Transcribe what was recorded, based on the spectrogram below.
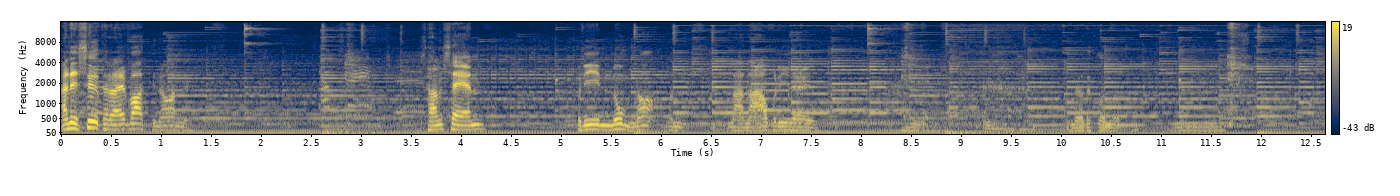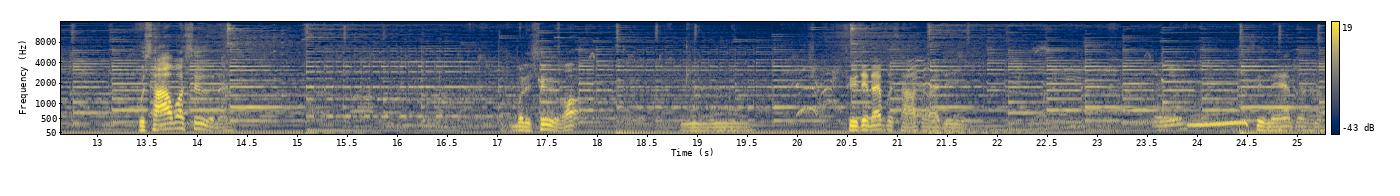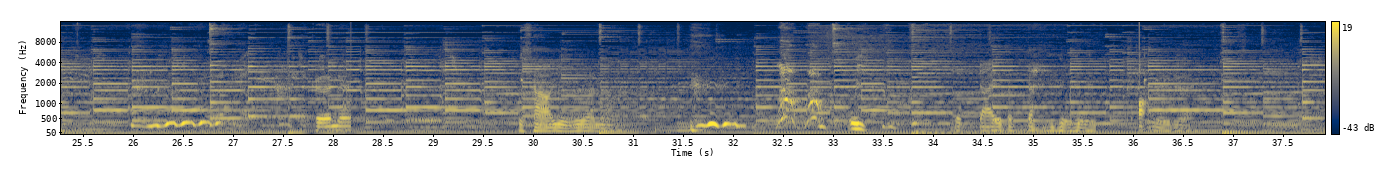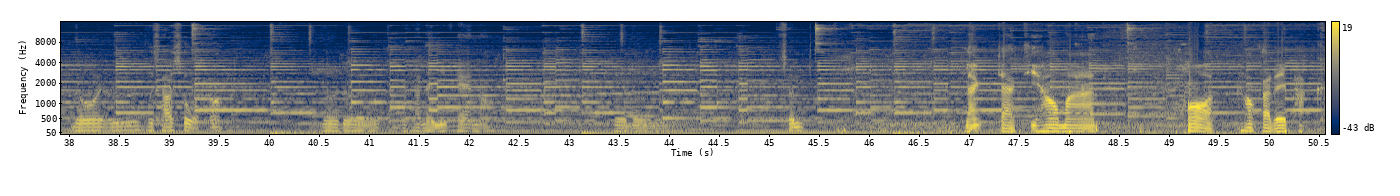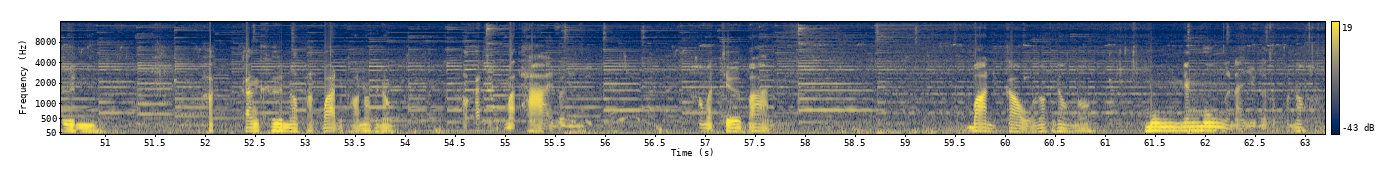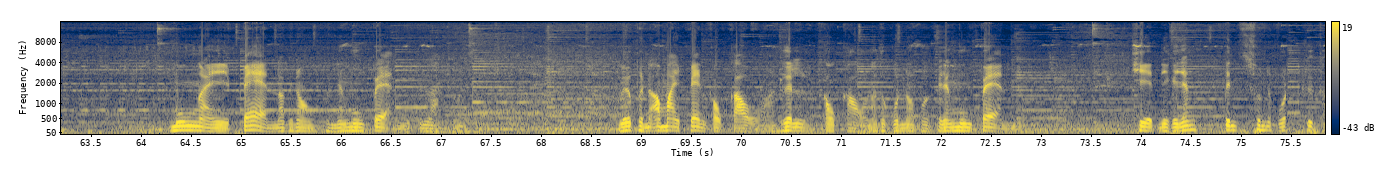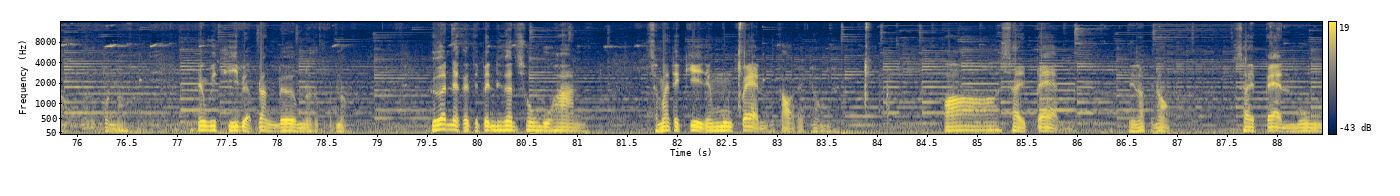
อันนี้ซื้อเท่าไรบอสที่นอนเนี่ยสามแสนพอดีนุ่มเนาะมันหนาหนาวพอดีเลยเนื้อทุกคนเนาะกูสาวว่าซื้อนะบริซื้อเพราะซื้อจะได้ผู้สาวสบายดีซื้อแนบนะเนะเกินเลย ผู้สาวอยู่เพื่อนเนาะ อุ้ย ตกใจตกใจเปาะเลยเลยโดยอื้อผู้สาวโสดเนาะโดยโดยประธานในมีแฟนเนาะโดยโดยโดยส่วนหลังจากที่เฮามาฮอดเฮาก็ได้พักคืนพักกลางคืนเนาะพักบ้านเขาเนาะพี่น้องเฮาก็มาถ่ายเบิ่งเขามาเจอบ้าน บ้านเก่าเนาะพี่น้องเนาะมุงยังมุงอันไหนอยู่นะทุกคนเนาะมุงไงแป้นเนาะพี่น้องเพิ่นยังมุงแป้นอยู่เป็นหลักเนาะหรือเพิ่นเอาไม้แป้นเก่าๆเฮือนเก่าๆเนาะทุกคนเนาะเพิ่นก็ยังมุงแป้นเขตนี้ก็ยังเป็นชนบทคือเก่าเนาะทุกคนเนาะยังวิถีแบบดั้งเดิมเนาะทุกคนเนาะเฮือนเนี่ยก็จะเป็นเฮือนทรงบูฮานสมัยตะกี้ยังมุงแป้นคือเก่าแต่พี่น้องว้าใส่แป้นนี่เนาะพี่น้องใส่แป้นมุง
